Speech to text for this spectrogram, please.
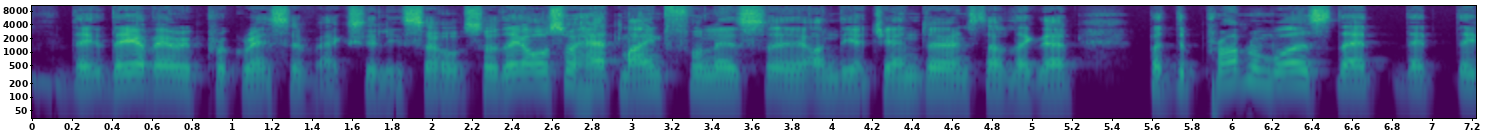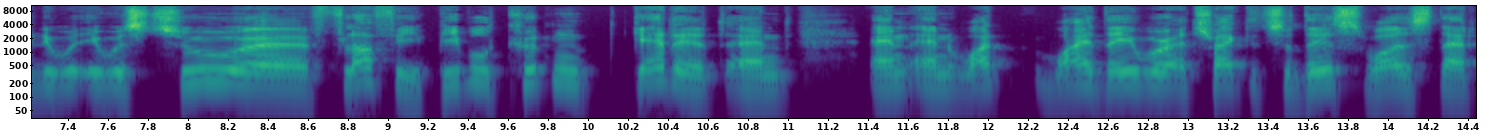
They they are very progressive actually. So, so they also had mindfulness uh, on the agenda and stuff like that. But the problem was that that they, it was too uh, fluffy. People couldn't get it, and and and what why they were attracted to this was that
